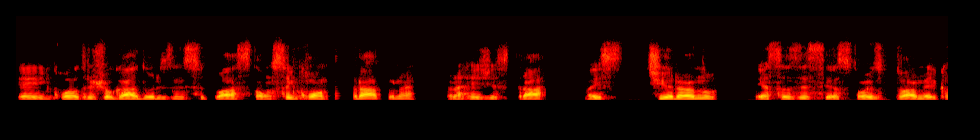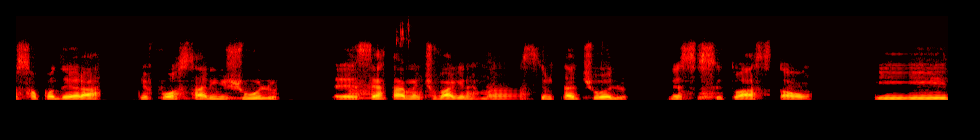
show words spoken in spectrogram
é, encontre jogadores em situação sem contrato, né, para registrar. Mas tirando essas exceções, o América só poderá reforçar em julho. É, certamente o Wagner Mancini está de olho nessa situação e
